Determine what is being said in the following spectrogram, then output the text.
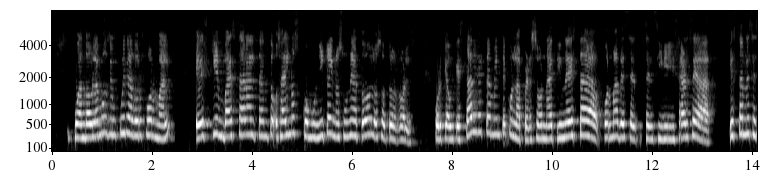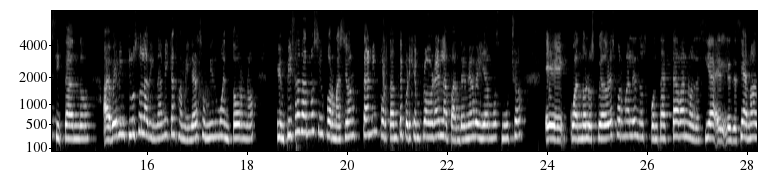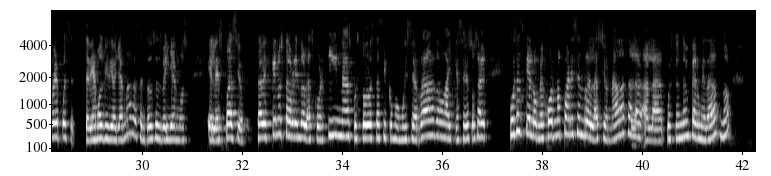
Cuando hablamos de un cuidador formal, es quien va a estar al tanto, o sea, él nos comunica y nos une a todos los otros roles, porque aunque está directamente con la persona, tiene esta forma de sensibilizarse a qué está necesitando, a ver incluso la dinámica familiar, su mismo entorno, empieza a darnos información tan importante, por ejemplo, ahora en la pandemia veíamos mucho eh, cuando los cuidadores formales nos contactaban, nos decía, eh, les decía, no, a ver, pues teníamos videollamadas, entonces veíamos el espacio. ¿Sabes qué? No está abriendo las cortinas, pues todo está así como muy cerrado, hay que hacer eso. O sea, cosas que a lo mejor no parecen relacionadas a la, a la cuestión de enfermedad, ¿no?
